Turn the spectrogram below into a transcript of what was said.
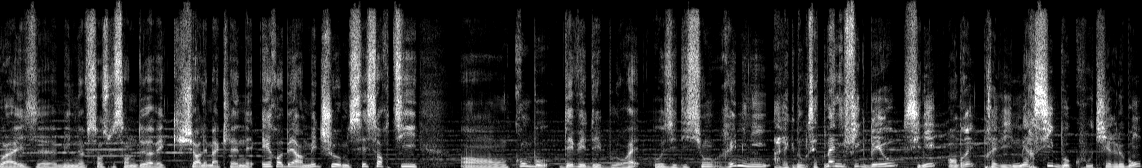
Wise, 1962 euh, avec Shirley MacLaine et Robert Mitchum. C'est sorti en combo DVD Blu-ray aux éditions Rémini. Avec donc cette magnifique BO signée André Préville. Merci beaucoup Thierry Lebon.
